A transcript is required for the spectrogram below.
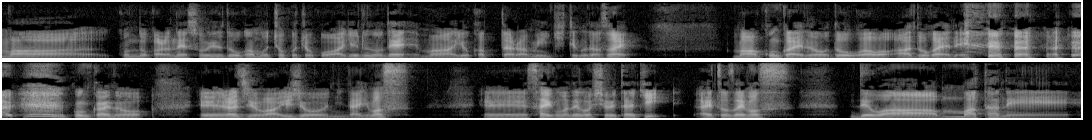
まあ、今度からね、そういう動画もちょこちょこ上げるので、まあ、よかったら見に来てください。まあ、今回の動画は、あ、動画やね。今回の、えー、ラジオは以上になります。えー、最後までご視聴いただき、ありがとうございます。では、またね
